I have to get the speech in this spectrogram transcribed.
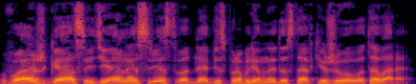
Ваш газ — идеальное средство для беспроблемной доставки живого товара.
